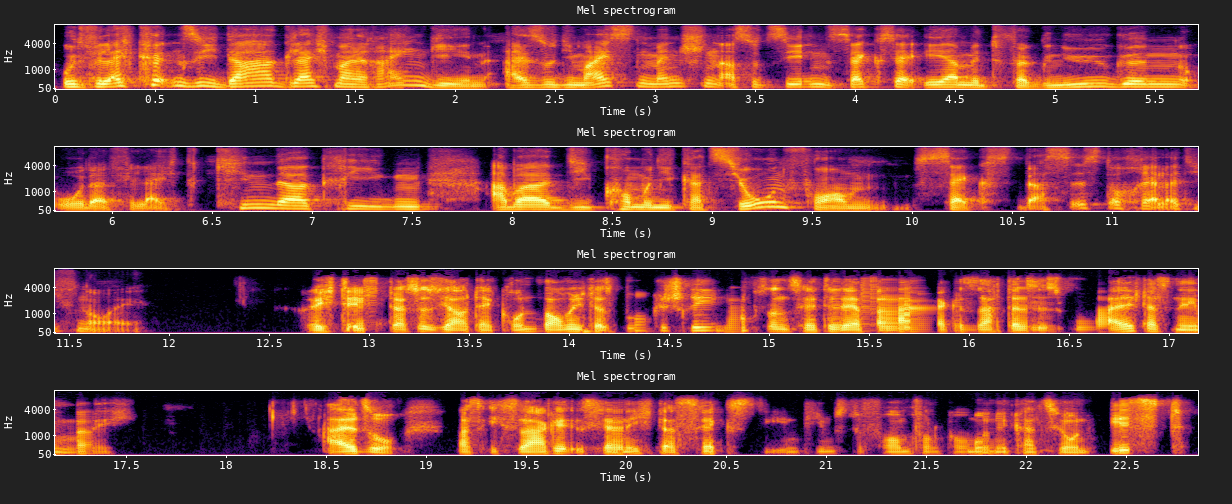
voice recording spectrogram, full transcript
Und vielleicht könnten Sie da gleich mal reingehen. Also die meisten Menschen assoziieren Sex ja eher mit Vergnügen oder vielleicht Kinderkriegen, aber die Kommunikation vom Sex, das ist doch relativ neu. Richtig, das ist ja auch der Grund, warum ich das Buch geschrieben habe, sonst hätte der Verlag gesagt, das ist uralt, das nehmen wir nicht. Also, was ich sage, ist ja nicht, dass Sex die intimste Form von Kommunikation ist,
